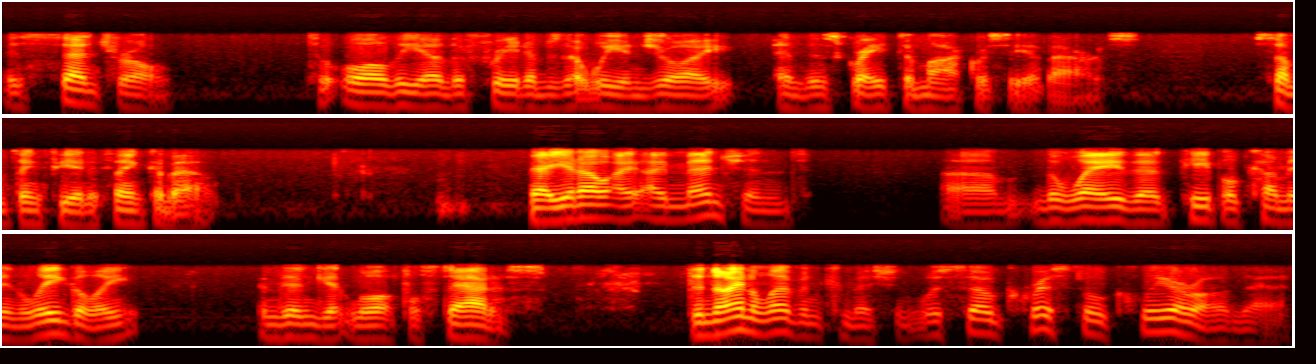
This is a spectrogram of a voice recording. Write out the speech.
is central to all the other freedoms that we enjoy in this great democracy of ours. Something for you to think about. Now, you know, I, I mentioned um, the way that people come in legally and then get lawful status. The 9 11 Commission was so crystal clear on that,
